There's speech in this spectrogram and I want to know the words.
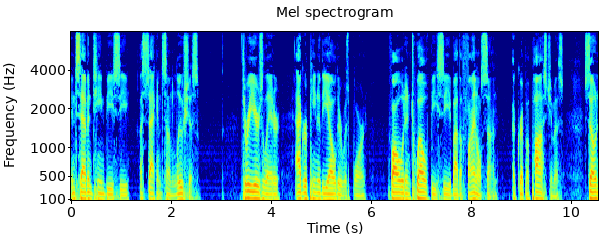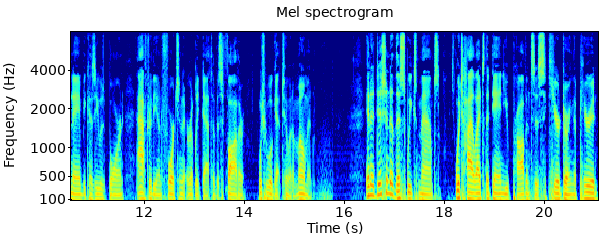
In 17 BC, a second son, Lucius. Three years later, Agrippina the Elder was born, followed in 12 BC by the final son, Agrippa Posthumus, so named because he was born after the unfortunate early death of his father, which we will get to in a moment. In addition to this week's maps, which highlights the Danube provinces secured during the period,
